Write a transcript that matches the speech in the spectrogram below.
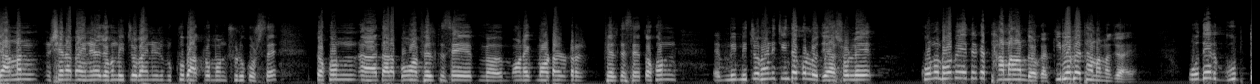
জার্মান সেনাবাহিনীরা যখন মিত্র বাহিনীর উপর খুব আক্রমণ শুরু করছে, তখন তারা বোমা ফেলতেছে অনেক টর্টার ফেলতেছে, তখন মিত্র বাহিনী চিন্তা করল যে আসলে কোনোভাবে এদেরকে থামানো দরকার। কীভাবে থামানো যায়? ওদের গুপ্ত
